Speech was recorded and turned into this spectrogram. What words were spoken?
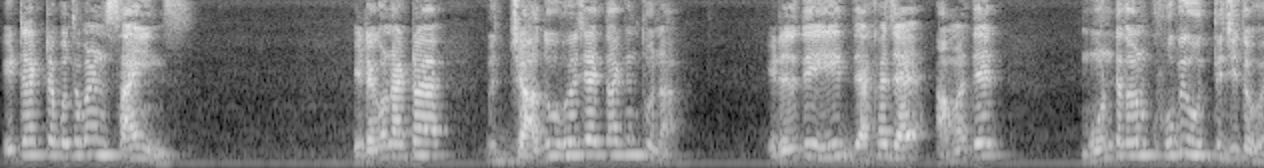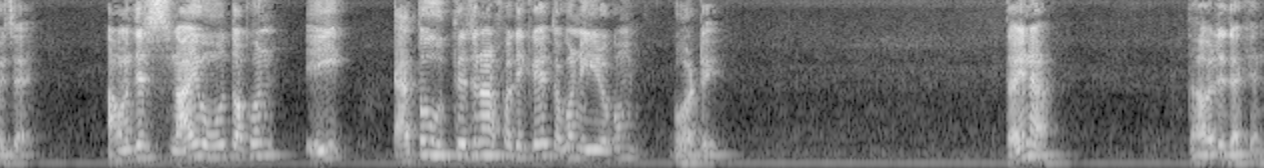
এটা একটা বলতে পারেন সায়েন্স এটা কোনো একটা জাদু হয়ে যায় তা কিন্তু না। এটা যদি দেখা যায়, আমাদের মনটা তখন খুবই উত্তেজিত হয়ে যায়। আমাদের স্নায়ু তখন এই এত উত্তেজনার ফলে তখন এইরকম ঘটে। তাই না? তাহলে দেখেন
